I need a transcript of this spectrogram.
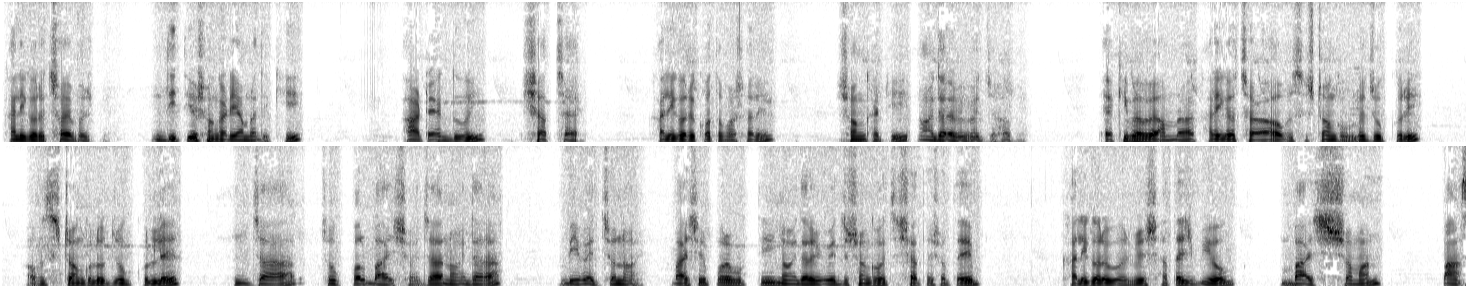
খালি ঘরে ছয় বসবে। দ্বিতীয় সংখ্যাটি আমরা দেখি। আট, এক, দুই, সাত, চার। খালি ঘরে কত বসালে সংখ্যাটি নয় দ্বারা বিভাজ্য হবে। একইভাবে আমরা খালি ঘর ছাড়া অবশিষ্ট অঙ্কগুলো যোগ করি। অবশিষ্ট অঙ্কগুলো যোগ করলে যা যোগফল বাইশ হয়, যা নয় দ্বারা বিভাজ্য নয়। বাইশের পরবর্তী নয় দ্বারা বিভাজ্য সংখ্যা হচ্ছে সাতাশ, অতএব খালি ঘরে বসবে সাতাশ বিয়োগ বাইশ সমান পাঁচ।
